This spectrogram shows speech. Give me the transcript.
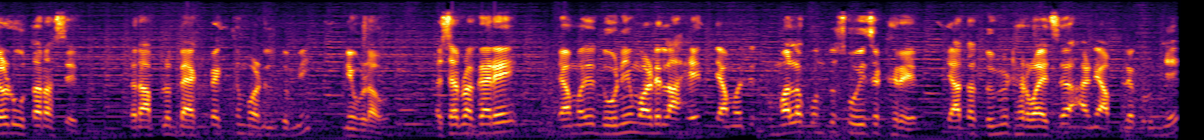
चढ उतार असेल तर आपलं बॅकपॅकचं मॉडेल तुम्ही निवडावं. अशा प्रकारे त्यामध्ये दोन्ही मॉडेल आहेत त्यामध्ये तुम्हाला कोणतं सोयीचं ठरेल ते आता तुम्ही ठरवायचं आणि आपल्याकडून हे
